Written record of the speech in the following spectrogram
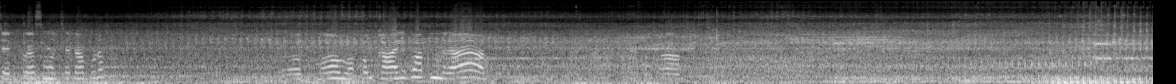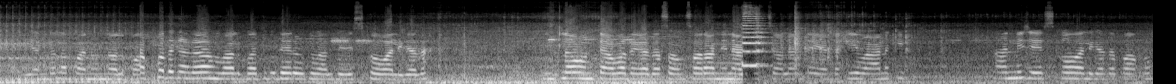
చెరుకు రసం వచ్చేటప్పుడు? అమ్మో కాలిపోతుందిరా. ఎండల పని ఉన్న వాళ్ళు తప్పదు కదా. వాళ్ళు బతుకు వాళ్ళు చేసుకోవాలి కదా. ఇంట్లో ఉంటే అవ్వదు కదా. సంసారాన్ని నడిపించాలంటే ఎండకి వానకి అన్నీ చేసుకోవాలి కదా పాపం.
